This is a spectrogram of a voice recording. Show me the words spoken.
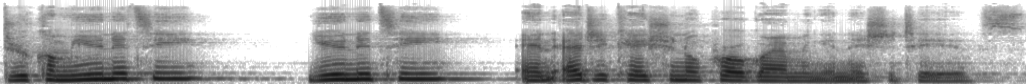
through community, unity, and educational programming initiatives.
